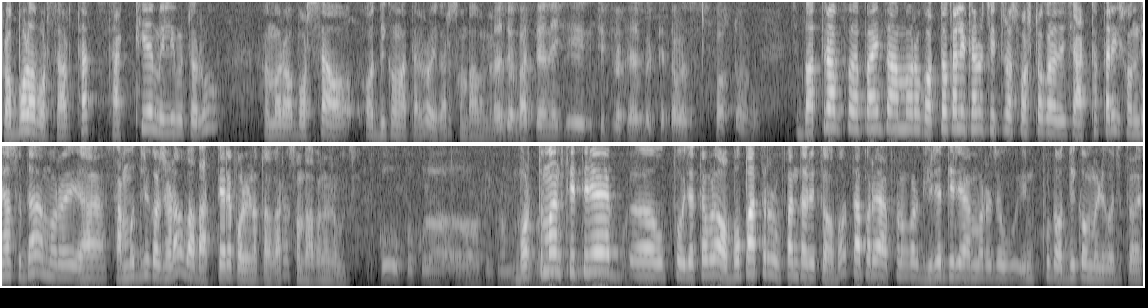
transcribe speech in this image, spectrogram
ପ୍ରବଳ ବର୍ଷା ଅର୍ଥାତ୍ ଷାଠିଏ ମିଲିମିଟରରୁ ଆମର ବର୍ଷା ଅଧିକ ମାତ୍ରାରେ ରହିବାର ସମ୍ଭାବନା ବାତ୍ୟା ନେଇକି ଚିତ୍ର କେତେବେଳେ ସ୍ପଷ୍ଟ ହେବ? ବାତ୍ୟା ପାଇଁ ତ ଆମର ଗତକାଲି ଠାରୁ ଚିତ୍ର ସ୍ପଷ୍ଟ କରାଯାଇଛି। ଆଠ ତାରିଖ ସନ୍ଧ୍ୟା ସୁଦ୍ଧା ଆମର ଏହା ସାମୁଦ୍ରିକ ଝଡ଼ ବା ବାତ୍ୟାରେ ପରିଣତ ହେବାର ସମ୍ଭାବନା ରହୁଛି। ବର୍ତ୍ତମାନ ସ୍ଥିତିରେ ଯେତେବେଳେ ଅବପାତରେ ରୂପାନ୍ତରିତ ହେବ ତାପରେ ଆପଣଙ୍କର ଧୀରେ ଧୀରେ ଆମର ଯେଉଁ ଇନପୁଟ୍ ଅଧିକ ମିଳିବ ଯେତେବେଳେ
